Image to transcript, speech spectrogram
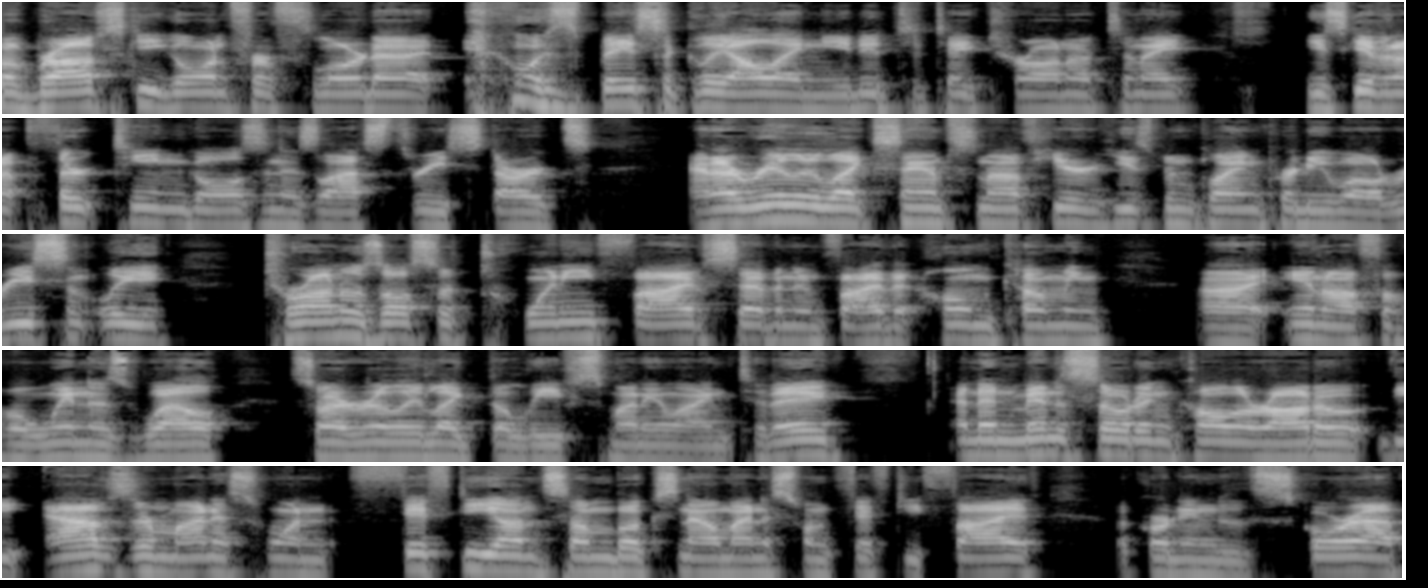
Bobrovsky going for Florida it was basically all I needed to take Toronto tonight. He's given up 13 goals in his last three starts. And I really like Samsonov here. He's been playing pretty well recently. Toronto's also 25, 7, and 5 at homecoming uh, in off of a win as well. So I really like the Leafs money line today. And then Minnesota and Colorado, the Avs are minus 150 on some books now, minus 155, according to the score app.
